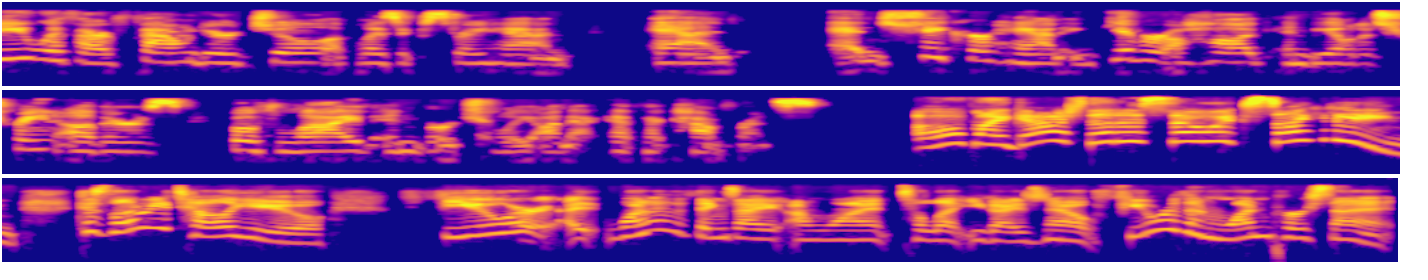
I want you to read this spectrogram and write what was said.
be with our founder, Jill Blashack Strahan, and and shake her hand and give her a hug and be able to train others both live and virtually on that at that conference. Oh my gosh, that is so exciting. Because let me tell you, fewer, one of the things I, I want to let you guys know fewer than 1%,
